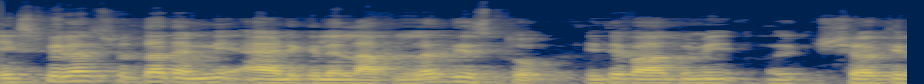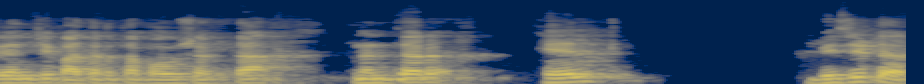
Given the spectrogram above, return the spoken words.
एक्सपिरियन्स सुद्धा त्यांनी ॲड केलेला आपल्याला दिसतो. इथे पहा तुम्ही श किरणची पात्रता पाहू शकता. नंतर हेल्थ व्हिजिटर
